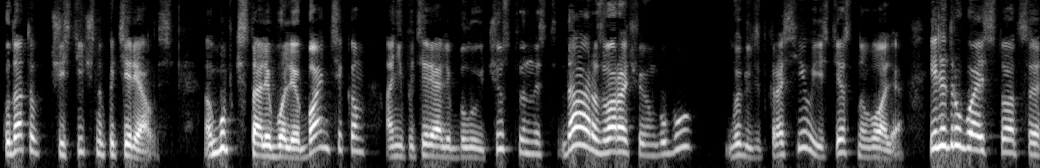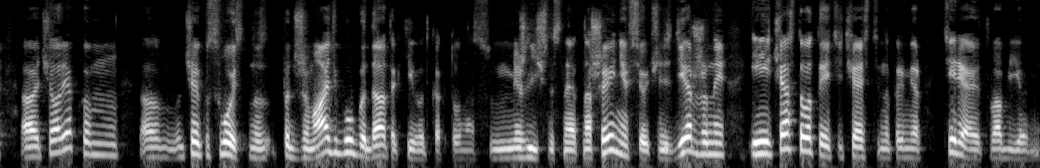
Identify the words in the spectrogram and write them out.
куда-то частично потерялась. Губки стали более бантиком, они потеряли былую чувственность. Да, разворачиваем губу, выглядит красиво, естественно, вуаля. Или другая ситуация, а, человек, человеку свойственно поджимать губы, да, такие вот как-то у нас межличностные отношения, все очень сдержанные, и часто вот эти части, например, теряют в объеме.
